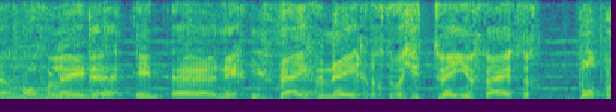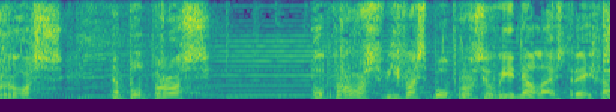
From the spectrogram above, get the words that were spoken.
Eh, overleden in eh, 1995, toen was hij 52. Bob Ross. En Bob Ross... Bob Ross? Wie was Bob Ross alweer? Nou, luister even.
